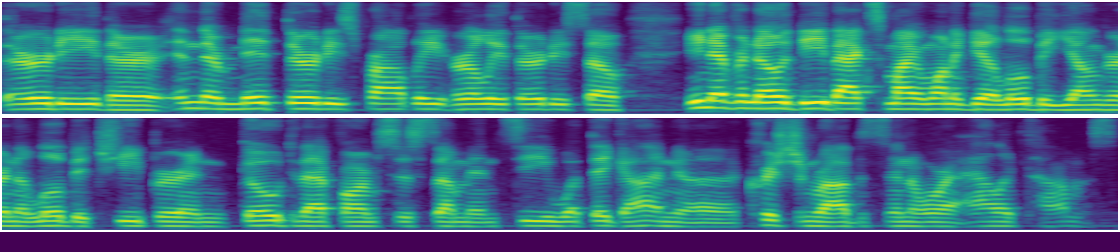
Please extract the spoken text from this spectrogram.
30 30. They're in their mid 30s, probably early 30s. So you never know. D backs might want to get a little bit younger and a little bit cheaper and go to that farm system and see what they got in uh, Kristian Robinson or Alec Thomas.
